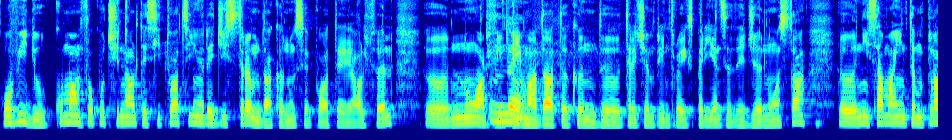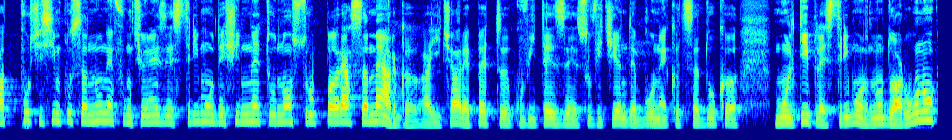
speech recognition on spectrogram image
Ovidiu, cum am făcut și în alte situații, înregistrăm dacă nu se poate altfel. Uh, Nu ar fi Da. prima dată când uh, trecem printr-o experiență de genul ăsta. Uh, Ni s-a mai întâmplat pur și simplu să nu ne funcționeze streamul, deși netul nostru părea să meargă aici, repet, cu viteze suficient de bune cât să ducă multiple streamuri, nu doar unul.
